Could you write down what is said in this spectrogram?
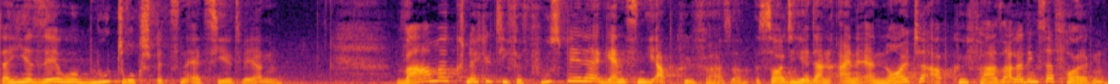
da hier sehr hohe Blutdruckspitzen erzielt werden. Warme, knöcheltiefe Fußbäder ergänzen die Abkühlphase. Es sollte hier dann eine erneute Abkühlphase allerdings erfolgen.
